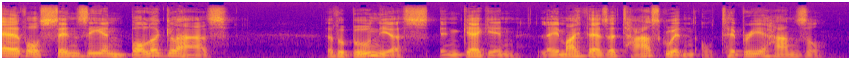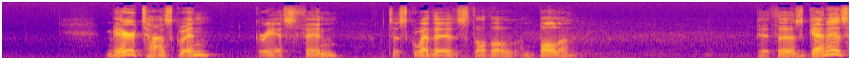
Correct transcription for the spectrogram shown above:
ef o sinsi yn bola glas. Fabwnius in gegin, le mae thes y tasgwyn o tibri hansel. Mir tasgwyn, greus fin, tysgweddys ddoddo yn bola. Pithers genes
